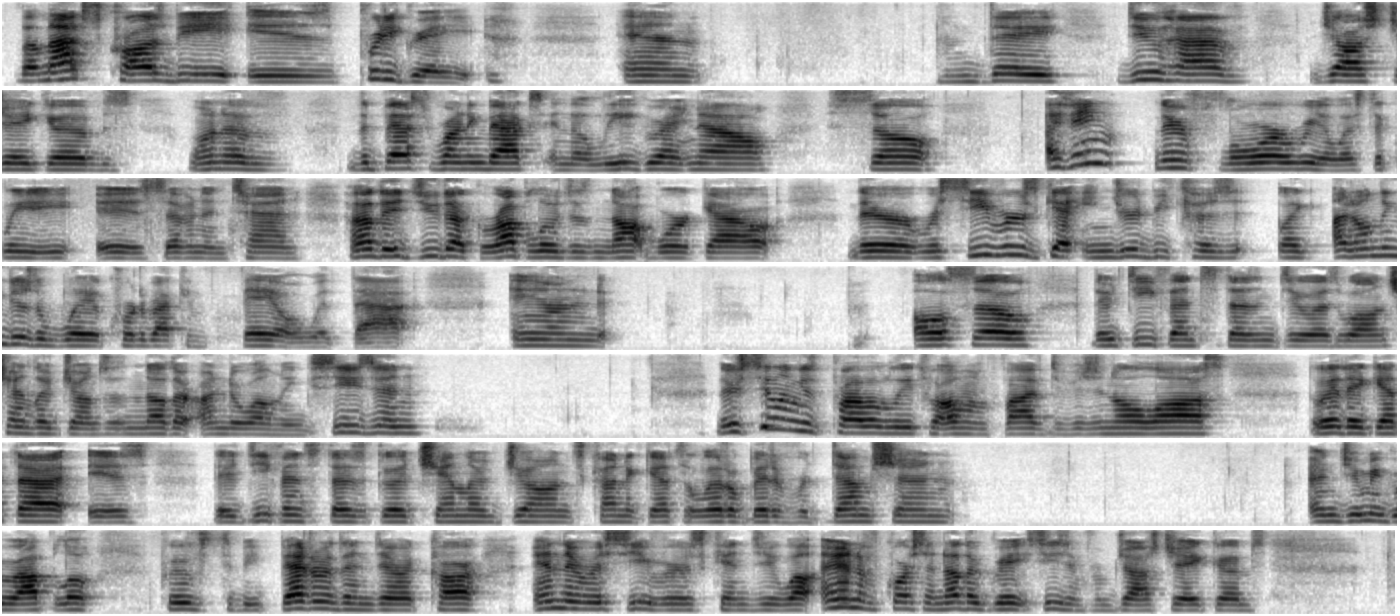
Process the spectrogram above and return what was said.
But Maxx Crosby is pretty great. And they do have Josh Jacobs, one of the best running backs in the league right now. So I think their floor realistically is 7 and 10. How they do that, Garoppolo does not work out. Their receivers get injured because, like, I don't think there's a way a quarterback can fail with that. And also, their defense doesn't do as well. And Chandler Jones has another underwhelming season. Their ceiling is probably 12 and 5 divisional loss. The way they get that is their defense does good. Chandler Jones kind of gets a little bit of redemption. And Jimmy Garoppolo proves to be better than Derek Carr, and the receivers can do well. And of course, another great season from Josh Jacobs.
